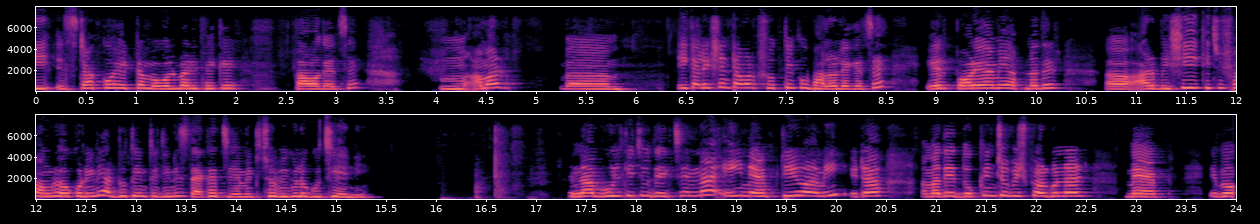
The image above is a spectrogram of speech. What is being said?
এই স্টাকো হেডটা মোগলবাড়ি থেকে পাওয়া গেছে। আমার এই কালেকশনটা আমার সত্যি খুব ভালো লেগেছে। এরপরে আমি আপনাদের আর বেশি কিছু সংগ্রহ করিনি, আর দু তিনটে জিনিস দেখাচ্ছি, আমি ছবিগুলো গুছিয়ে নিই। না, ভুল কিছু দেখছেন না, এই ম্যাপটিও আমি, এটা আমাদের দক্ষিণ চব্বিশ পরগনার ম্যাপ এবং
